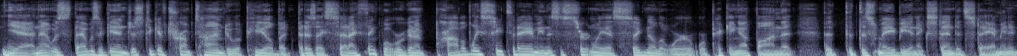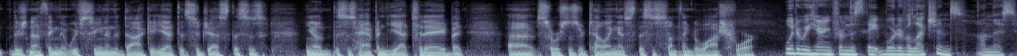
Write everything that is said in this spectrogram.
Yeah, and that was that was again just to give Trump time to appeal. But but as I said, I think what we're going to probably see today. I mean, this is certainly a signal that we're we're picking up on that that, that this may be an extended stay. I mean, it, there's nothing that we've seen in the docket yet that suggests this is you know this has happened yet today. But uh, sources are telling us this is something to watch for. What are we hearing from the state board of elections on this?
